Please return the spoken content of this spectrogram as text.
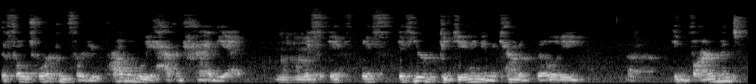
the folks working for you probably haven't had yet. Mm-hmm. If, if, if, if you're beginning an accountability environment,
